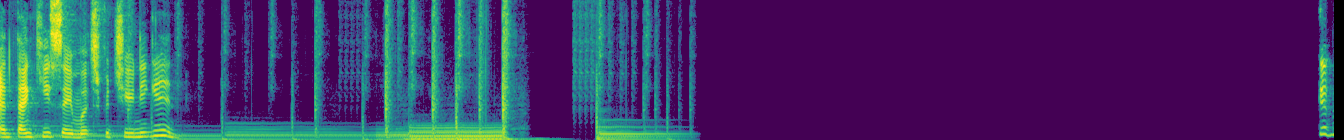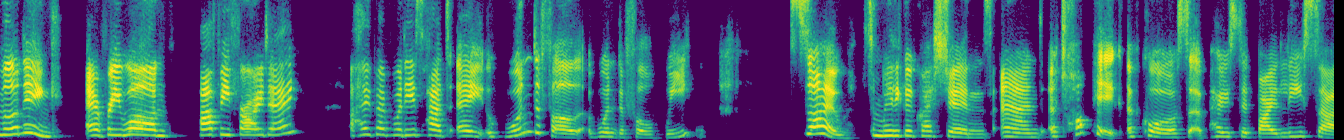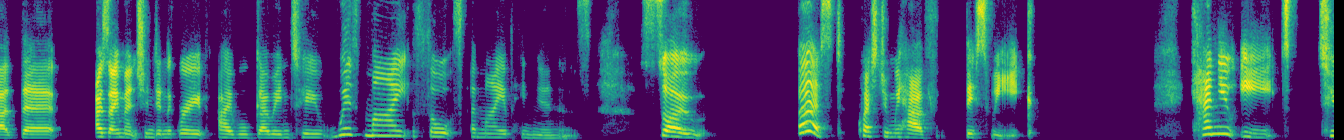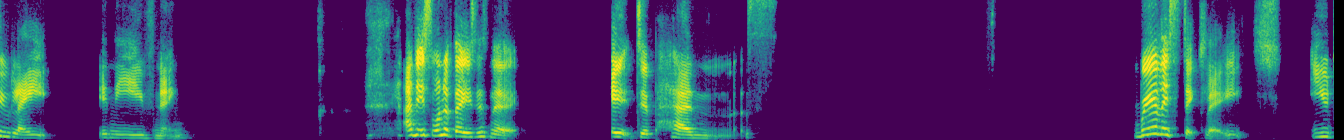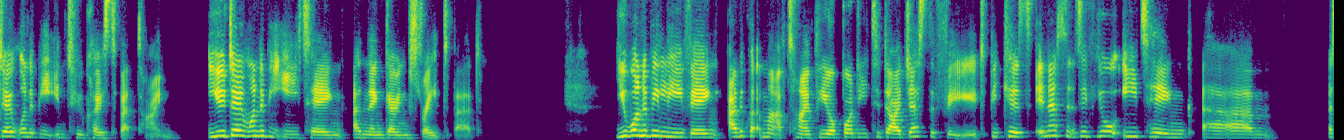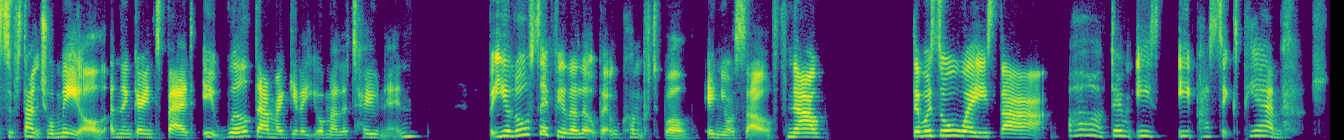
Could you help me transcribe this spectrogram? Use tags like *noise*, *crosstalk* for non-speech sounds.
and thank you so much for tuning in. Good morning, everyone. Happy Friday. I hope everybody's had a wonderful, wonderful week. So, some really good questions and a topic, of course, posted by Lisa, the as I mentioned in the group, I will go into with my thoughts and my opinions. So, first question we have this week Can you eat too late in the evening? And it's one of those, isn't it? It depends. Realistically, you don't want to be eating too close to bedtime you don't want to be eating and then going straight to bed. You want to be leaving adequate amount of time for your body to digest the food because, in essence, if you're eating um, a substantial meal and then going to bed, it will downregulate your melatonin, but you'll also feel a little bit uncomfortable in yourself. Now, there was always that, oh, don't eat, eat past 6 p.m. *laughs*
